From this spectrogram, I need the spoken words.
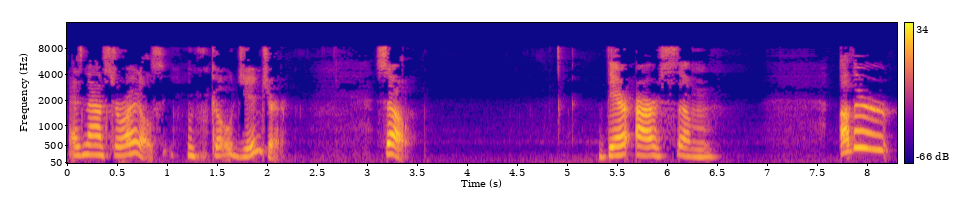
as nonsteroidals. Go ginger. So, there are some other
